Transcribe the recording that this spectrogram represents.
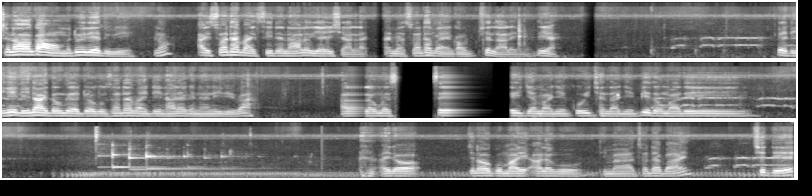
ကျွန်တော်အကောင့်ကိုမတွေ့တဲ့သူတွေနော် အဲ့စွမ်းထပ်ပိုင်စေတနာလို့ရိုက်ရှာလိုက်အဲ့မှာစွမ်းထပ်ပိုင်အကောင့်ဖြစ်လာလိမ့်မယ်သိရကဲဒီနေ့၄နာရီ30အတွက်ကိုစွမ်းထပ်ပိုင်တင်ထားတဲ့ကဏ္ဍလေးတွေပါအားလုံးပဲစေစိတ်ကြမ်းပါခြင်းကိုယ်ကြီးချမ်းသာခြင်းပြည့်စုံပါသည်အဲ့တော့ကျွန်တော်ကိုမကြီးအားလုံးကိုဒီမှာဆွမ်းတက်ပိုင်းချစ်တယ်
